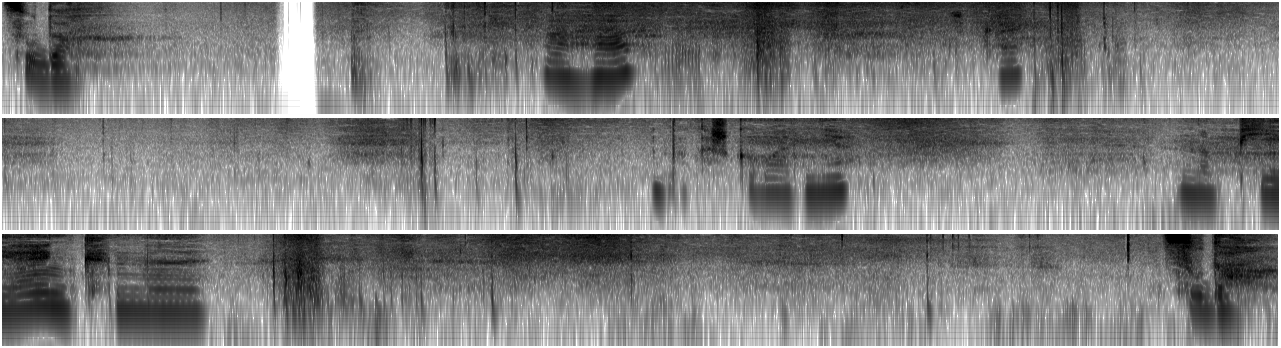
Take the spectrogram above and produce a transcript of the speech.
Cudo. Aha. Czekaj. Pokaż go ładnie. No piękny. Cudo.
